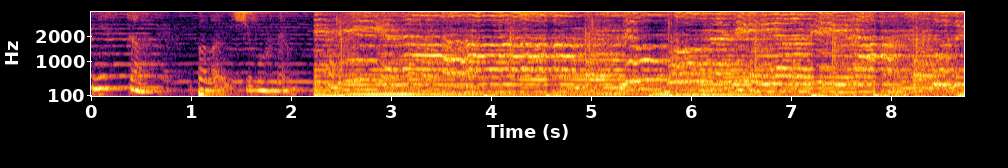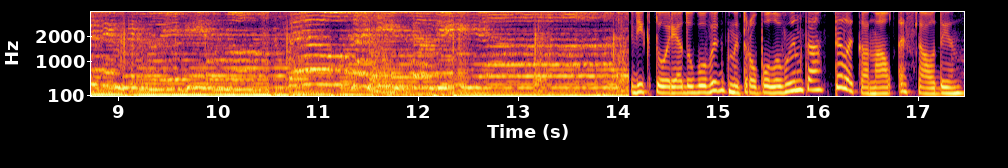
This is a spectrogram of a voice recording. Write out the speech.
міста, палаючи вогнем. Вікторія Дубовик, Дмитро Половинка, телеканал СК 1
